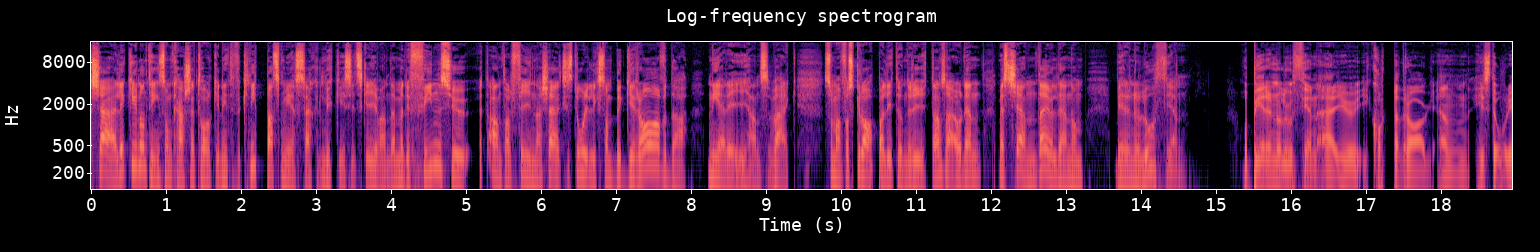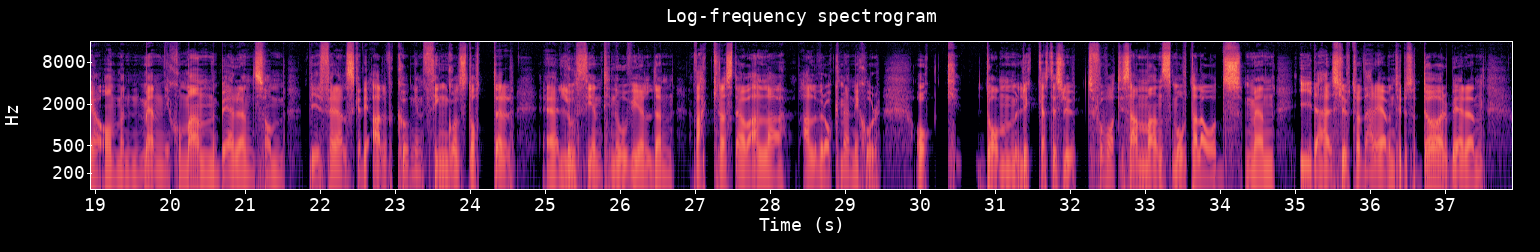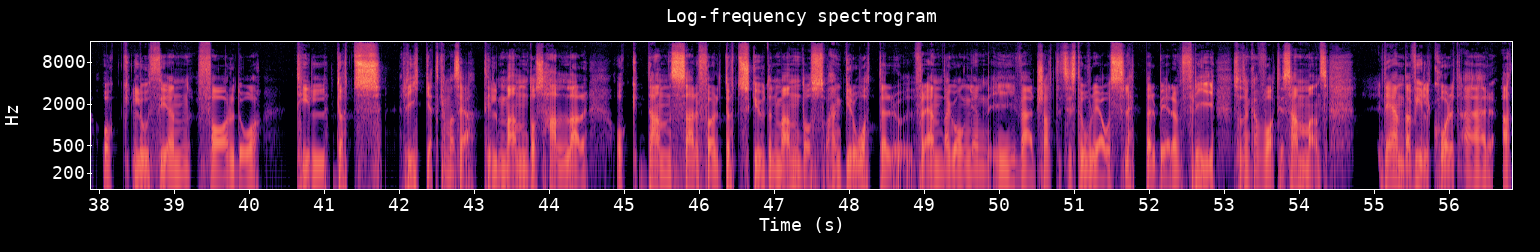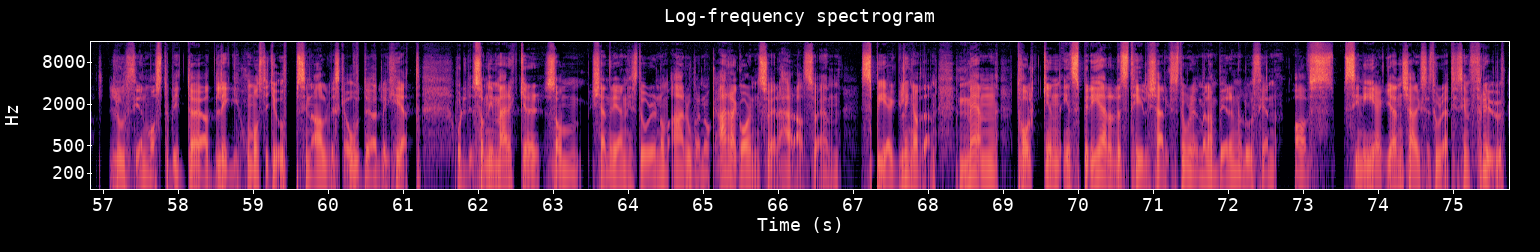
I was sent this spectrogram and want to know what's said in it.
Kärlek är ju någonting som kanske Tolkien inte förknippas med särskilt mycket i sitt skrivande men det finns ju ett antal fina kärlekshistorier liksom begravda nere i hans verk som man får skrapa lite under ytan. Så här. Och den mest kända är väl den om Beren och Luthien. Och Beren och Luthien är ju i korta drag en historia om en människoman, Beren, som blir förälskad i alvkungen Thingolls dotter. Eh, Luthien Tinoviel, den vackraste av alla alver och människor. Och de lyckas till slut få vara tillsammans mot alla odds men i det här slutet av det här äventyret så dör Beren och Luthien far då till dödsriket kan man säga, till Mandos hallar och dansar för dödsguden Mandos och han gråter för enda gången i världsalltets historia och släpper Beren fri så att de kan få vara tillsammans. Det enda villkoret är att Luthien måste bli dödlig. Hon måste ge upp sin alviska odödlighet. Och som ni märker som känner igen historien om Arwen och Aragorn så är det här alltså en spegling av den. Men Tolkien inspirerades till kärlekshistorien mellan Beren och Luthien av sin egen kärlekshistoria till sin fru.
